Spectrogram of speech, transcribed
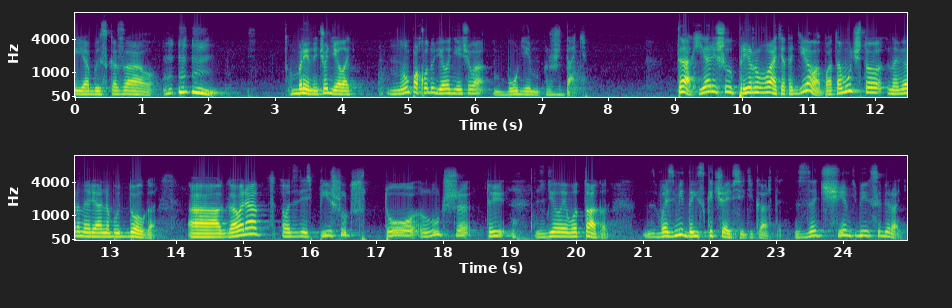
я бы сказал. Блин, и что делать? Ну, походу делать нечего. Будем ждать. Так, я решил прервать это дело, потому что, наверное, реально будет долго. А, говорят, вот здесь пишут, что лучше ты сделай вот так вот. Возьми да и скачай все эти карты. Зачем тебе их собирать?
